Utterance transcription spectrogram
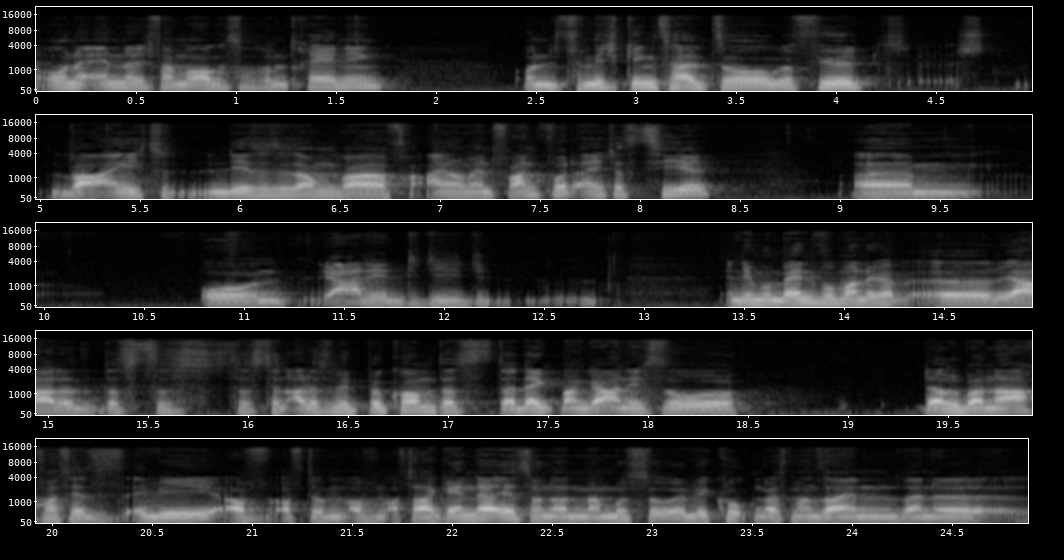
ohne Ende, ich war morgens noch im Training und für mich ging es halt so gefühlt, war eigentlich in dieser Saison war ein Moment Frankfurt eigentlich das Ziel. Ähm, und ja, die, die, die, in dem Moment, wo man äh, ja das, das, das dann alles mitbekommt, das, da denkt man gar nicht so darüber nach, was jetzt irgendwie auf, auf, dem, auf, auf der Agenda ist, sondern man muss so irgendwie gucken, dass man sein, seine,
